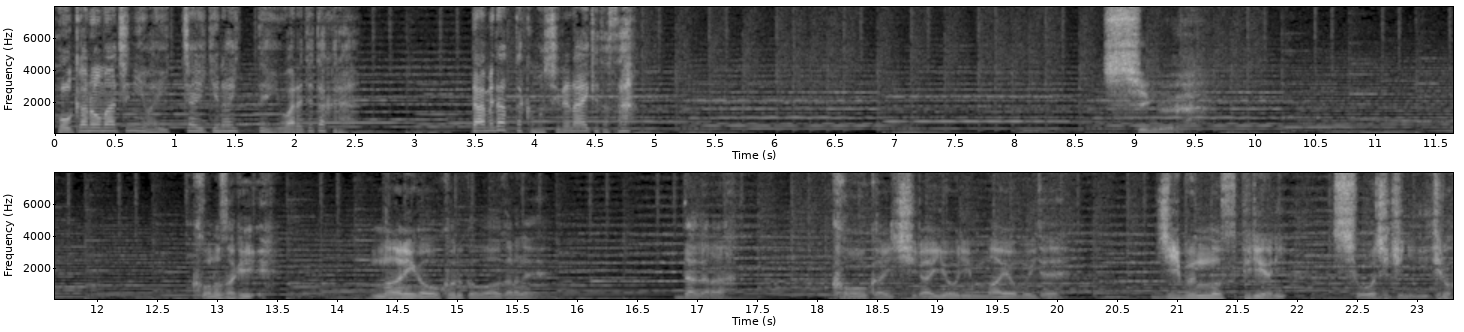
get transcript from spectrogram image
他の町には行っちゃいけないって言われてたから、ダメだったかもしれないけどさ。シングこの先何が起こるかわからねえだから後悔しないように前を向いて自分のスピリアに正直に生きろ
